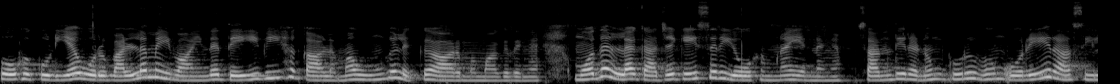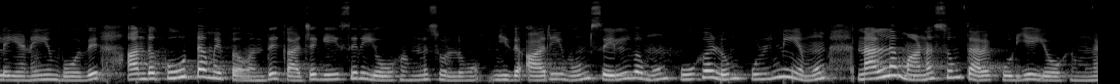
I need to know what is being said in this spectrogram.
போகக்கூடிய ஒரு வல்லமை வாய்ந்த தெய்வீக காலமாக உங்களுக்கு ஆரம்பமாகுதுங்க. முதல்ல கஜகேசரி யோகம்னா என்னங்க? சந்திரனும் குருவும் ஒரே ராசியில் இணையும் போது அந்த கூட்டமைப்பை வந்து கஜகேசரி யோகம்னு சொல்லுவோம். இது அறிவும் செல்வமும் புகழும் புண்ணியமும் நல்ல மனசும் தரக்கூடிய யோகம்ங்க.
